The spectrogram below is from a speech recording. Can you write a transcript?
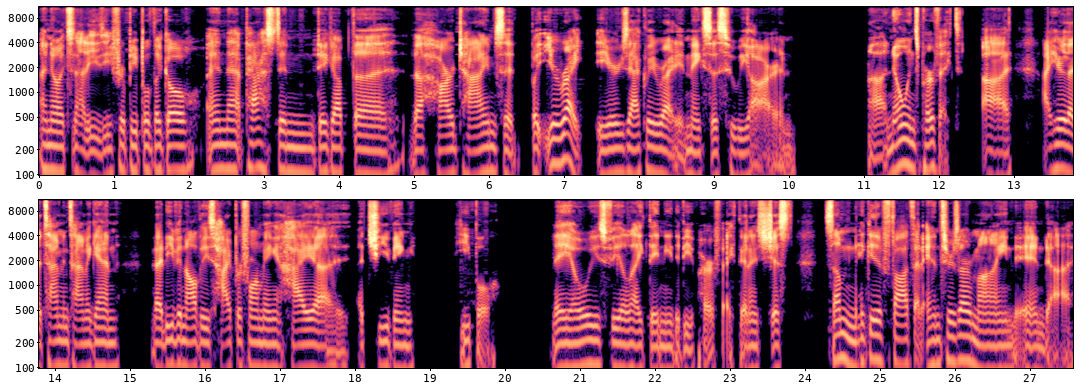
I know it's not easy for people to go in that past and dig up the the hard times that but you're right. You're exactly right. It makes us who we are and uh, no one's perfect. Uh, I hear that time and time again that even all these high performing, high uh, achieving people. They always feel like they need to be perfect. And it's just some negative thought that enters our mind. And uh,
